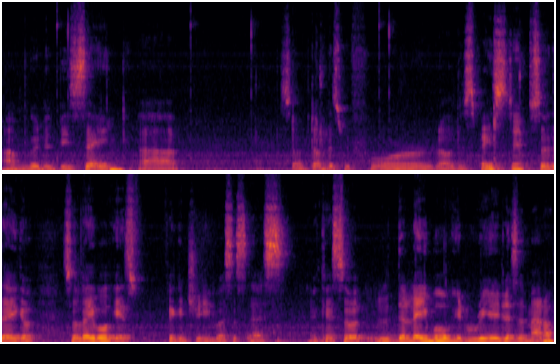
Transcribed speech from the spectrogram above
I'm going to be saying, uh, so I've done this before, I'll just paste it. So there you go. So label is figure G versus S. Okay, so the label, it really doesn't matter.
